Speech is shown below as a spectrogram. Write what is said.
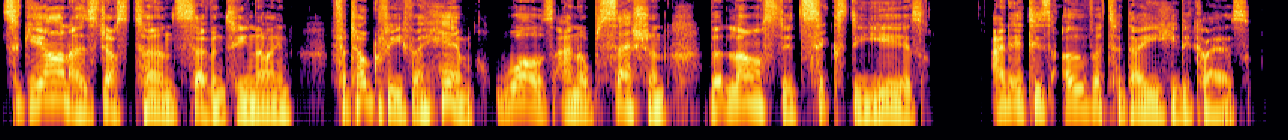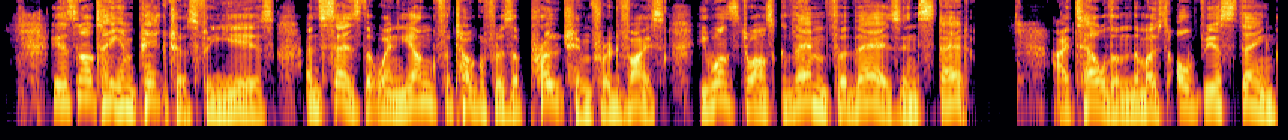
Scianna has just turned 79. Photography for him was an obsession that lasted 60 years. And it is over today, he declares. He has not taken pictures for years and says that when young photographers approach him for advice, he wants to ask them for theirs instead. I tell them the most obvious thing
